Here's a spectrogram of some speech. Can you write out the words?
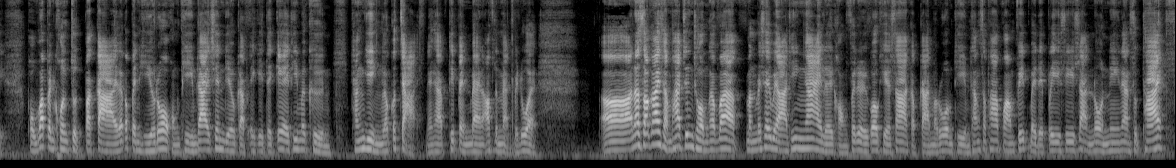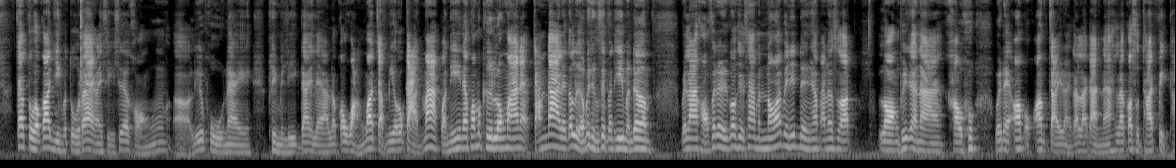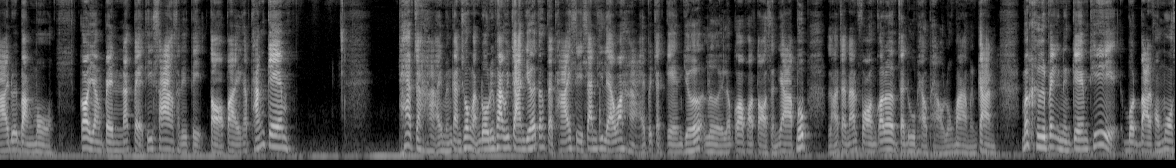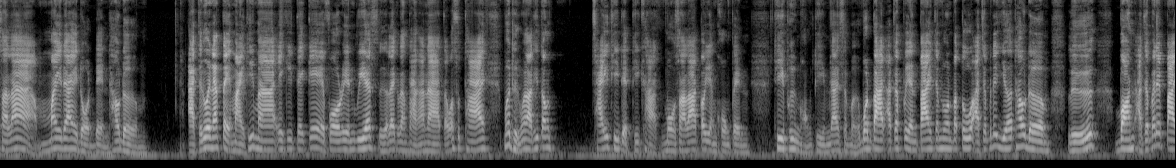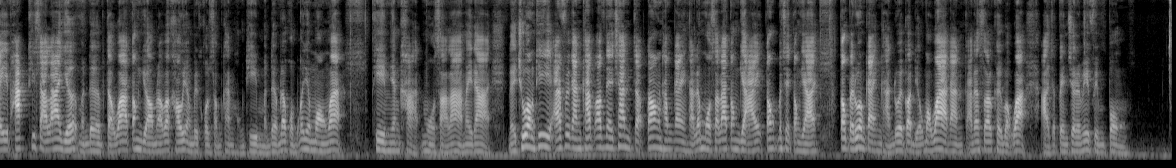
ผมว่าเป็นคนจุดประกาย แล้วก็เป็นฮีโร่ของทีมได้เช่นเดียวกับเอกิเตเก้ที่เมื่อคืนทั้งยิงแล้วก็จ่ายนะครับที่เป็นแบนออฟเดอะแมตช์ไปด้วย นักซอกให้สัมภาษณ์ชื่นชมครับว่ามันไม่ใช่เวลาที่ง่ายเลยของเฟเดริโกเคซ่ากับการมาร่วมทีมทั้งสภาพความฟิตไม่ได้ปรีซีซั่นโน่นนี่นั่นสุดท้าย เจ้าตัวก็ยิงประตูแรกในสีเสื้อของลิเวอร์พูลในพรีเมียร์ลีกได้แล้ว แล้วก็หวังว่าจะมีโอกาสมากกว่านี้นะ เพราะเมื่อคืนลงมาเนี่ยจำได้เลยก็เหลือไม่ถึง 10 นาทีเหมือนเดิม เวลาของเฟเดริโกเคซ่ามันน้อยไปนิดนึงครับอันเดอร์สล็อตลองพิจารณาเขาไว้ในอ้อมอกอ้อมใจหน่อยก็แล้วกันนะแล้วก็สุดท้ายปิดท้ายด้วยบังโม ก็ยังเป็นนักเตะที่สร้างสถิติต่อไปครับ ทั้งเกม แทบจะหายเหมือนกันช่วงหลังโดนวิพากษ์วิจารณ์เยอะตั้งแต่ท้ายซีซั่นที่แล้วว่าหายไปจากเกมเยอะเลย แล้วก็พอต่อสัญญาปุ๊บ หลังจากนั้นฟอร์มก็เริ่มจะดูแผ่วๆลงมาเหมือนกัน เมื่อคืนเป็นอีกหนึ่งเกมที่บทบาทของโมซาร่าไม่ได้โดดเด่นเท่าเดิมอาจจะด้วยนักเตะใหม่ที่มา เอกิเตเก้ โฟเรียนเวียส หรืออะไรต่างๆนานา แต่ว่าสุดท้ายเมื่อถึงเวลาที่ต้อง ใช้ทีเด็ดทีขาดโมซาร่าก็ยังคงเป็นที่พึ่งของทีมได้เสมอ บทบาทอาจจะเปลี่ยนไปจำนวนประตูอาจจะไม่ได้เยอะเท่าเดิม หรือบอลอาจจะไม่ได้ไปพักที่ซาร่าเยอะเหมือนเดิม แต่ว่าต้องยอมรับว่าเขายังเป็นคนสำคัญของทีมเหมือนเดิมแล้วผมก็ยังมองว่าทีมยังขาดโมซาร่าไม่ได้ ในช่วงที่แอฟริกันคัพออฟเนชั่นจะต้องทำการแข่งขัน แล้วโมซาร่าต้องย้ายต้องไม่ใช่ต้องย้าย ต้องไปร่วมการแข่งขันด้วยก็เดี๋ยวมาว่ากันอันเดอร์ซอลเคยบอกว่าอาจจะเป็นเชอร์มี่ฟิมปง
